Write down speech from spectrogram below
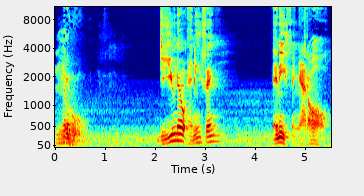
know. Do you know anything? Anything at all?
